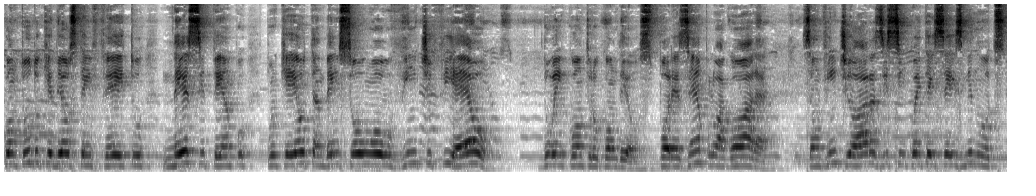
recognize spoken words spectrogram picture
com tudo que Deus tem feito nesse tempo, porque eu também sou um ouvinte fiel do encontro com Deus. Por exemplo, agora são 20 horas e 56 minutos.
